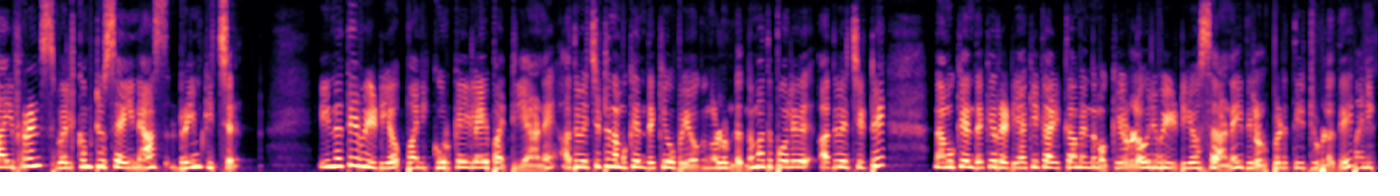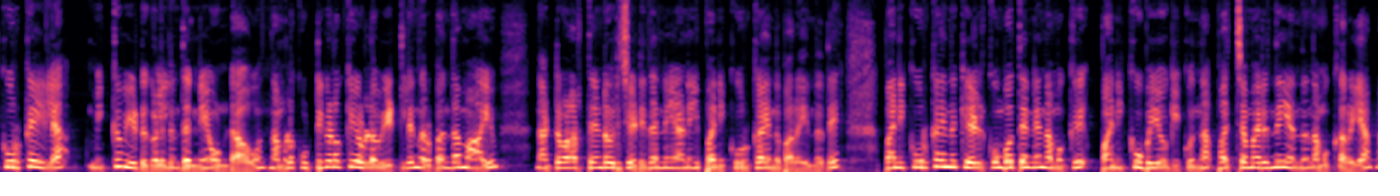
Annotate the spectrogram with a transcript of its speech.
Hi friends welcome to Sainas dream kitchen ഇന്നത്തെ വീഡിയോ പനിക്കൂർക്കയിലയെ പറ്റിയാണ്. അത് വെച്ചിട്ട് നമുക്ക് എന്തൊക്കെ ഉപയോഗങ്ങളുണ്ടെന്നും അതുപോലെ അത് വെച്ചിട്ട് നമുക്ക് എന്തൊക്കെ റെഡിയാക്കി കഴിക്കാമെന്നുമൊക്കെയുള്ള ഒരു വീഡിയോസാണ് ഇതിൽ ഉൾപ്പെടുത്തിയിട്ടുള്ളത്. പനിക്കൂർക്കയില മിക്ക വീടുകളിലും തന്നെ ഉണ്ടാവും. നമ്മൾ കുട്ടികളൊക്കെ ഉള്ള വീട്ടിൽ നിർബന്ധമായും നട്ടു വളർത്തേണ്ട ഒരു ചെടി തന്നെയാണ് ഈ പനിക്കൂർക്ക എന്ന് പറയുന്നത്. പനിക്കൂർക്ക എന്ന് കേൾക്കുമ്പോൾ തന്നെ നമുക്ക് പനിക്ക് ഉപയോഗിക്കുന്ന പച്ചമരുന്ന് എന്ന് നമുക്കറിയാം.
